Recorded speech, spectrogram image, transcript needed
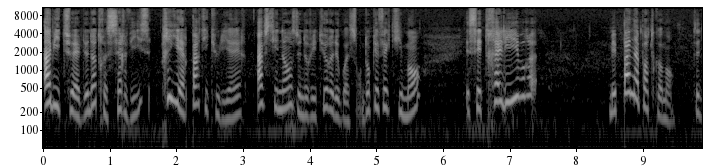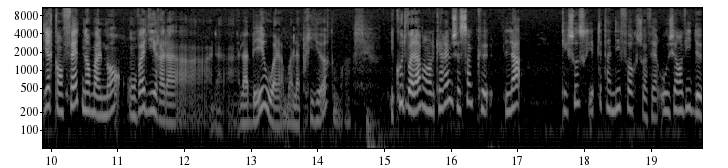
habituelle de notre service, prière particulière, abstinence de nourriture et de boisson. Donc effectivement, c'est très libre, mais pas n'importe comment. C'est-à-dire qu'en fait, normalement, on va dire à l'abbé la, ou à la, à la prieure, comme moi, écoute, voilà, pendant le carême, je sens que là, quelque chose, il y a peut-être un effort que je dois faire, ou j'ai envie de,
